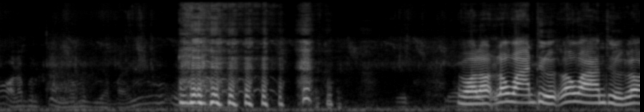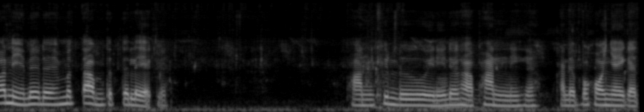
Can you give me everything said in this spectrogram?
พ่อแล้วบนกุ้งเราเพิ่นเหยียบไปบอกแล้วแล้ววานถือแล้ววานถือแล้วอันนี้เลยเลยมันต่ำแต่แต่แหลกเลย พันขึ้นเลยนี่เด้อค่ะพันนี่ค่ะคันเดียวปะคอใหญ่กับ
